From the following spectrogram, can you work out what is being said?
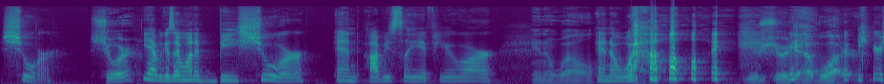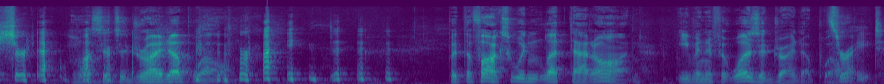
sure. sure, Yeah, because I want to be sure. And obviously, if you are in a well, in a well, you're sure to have water. you're sure to have Unless it's a dried up well. right. But the fox wouldn't let that on, even if it was a dried up well. That's right,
